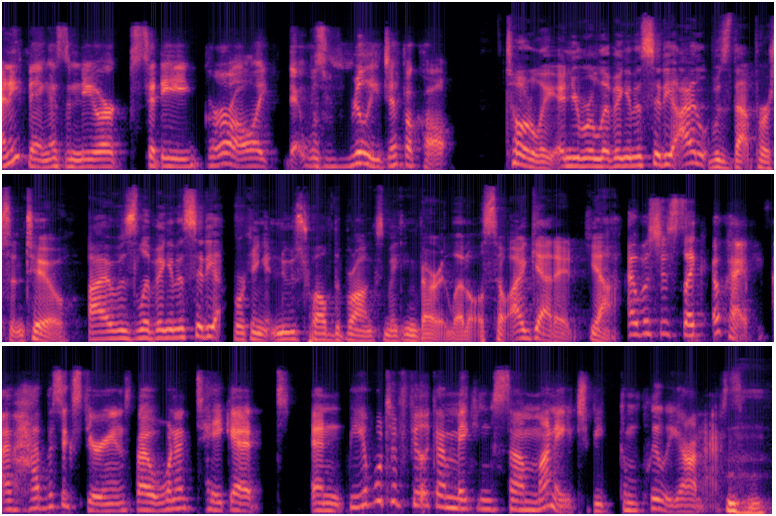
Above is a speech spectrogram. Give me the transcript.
anything as a New York City girl. Like it was really difficult. Totally. And you were living in the city. I was that person too. I was living in the city, working at News 12 The Bronx, making very little. So I get it. Yeah. I was just like, okay, I've had this experience, but I want to take it and be able to feel like I'm making some money, to be completely honest. Mm-hmm.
